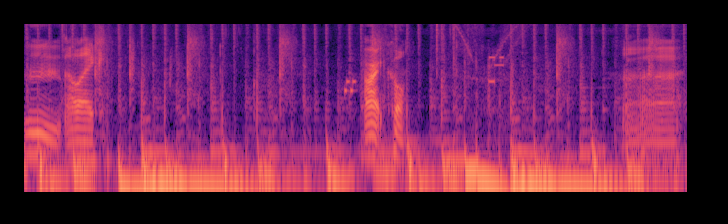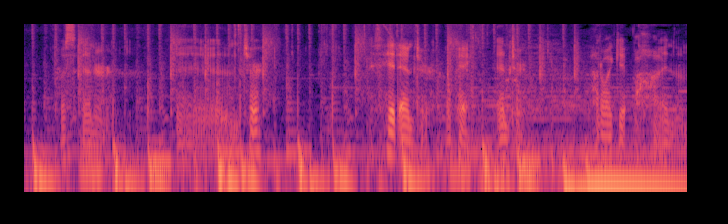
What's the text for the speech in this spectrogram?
Hmm, I like. Alright, cool. Uh, press enter. Enter. Hit enter. Okay, enter. How do I get behind them?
